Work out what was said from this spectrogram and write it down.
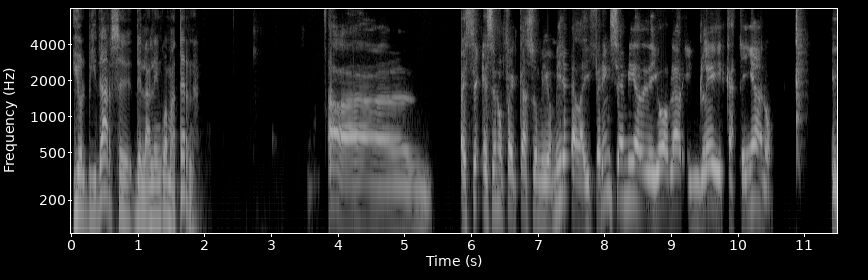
y olvidarse de la lengua materna. Ah, ese, ese, no fue el caso mío. Mira, la diferencia mía de yo hablar inglés y castellano, y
